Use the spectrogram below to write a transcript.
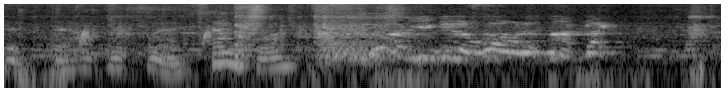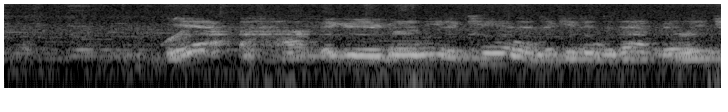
The. What are you doing my? Yeah, I figure you're gonna need a cannon to get into that village.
